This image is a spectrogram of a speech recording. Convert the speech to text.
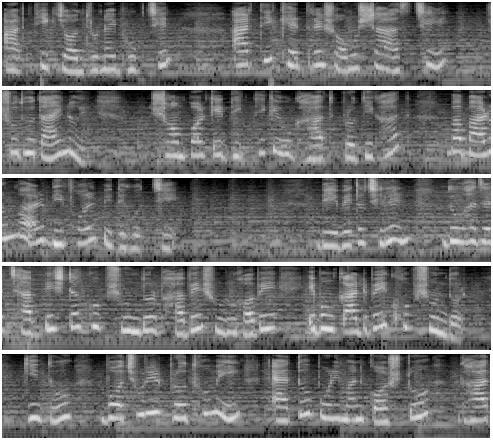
আর্থিক যন্ত্রণায় ভুগছেন আর্থিক ক্ষেত্রে সমস্যা আসছে, শুধু তাই নয়, সম্পর্কের দিক থেকেও ঘাত, প্রতিঘাত বা বারংবার বিফল পেতে হচ্ছে। ভেবে তো ছিলেন দু হাজার ছাব্বিশটা খুব সুন্দরভাবে শুরু হবে এবং কাটবে খুব সুন্দর। কিন্তু বছরের প্রথমেই এত পরিমাণ কষ্ট, ঘাত,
